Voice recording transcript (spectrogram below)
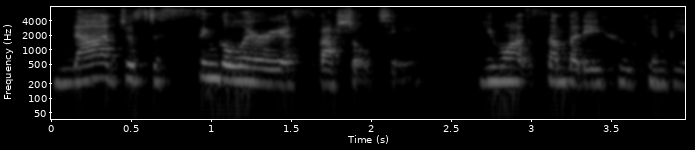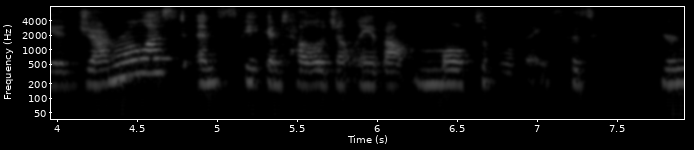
not just a single area specialty. You want somebody who can be a generalist and speak intelligently about multiple things because you're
